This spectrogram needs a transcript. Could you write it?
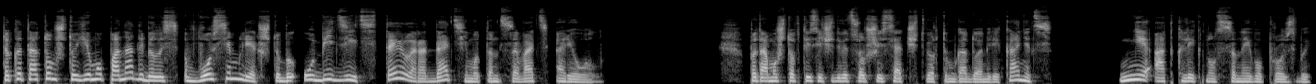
так это о том, что ему понадобилось восемь лет, чтобы убедить Тейлора дать ему танцевать ореол. Потому что в 1964 году американец не откликнулся на его просьбы,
